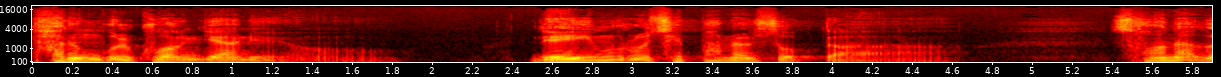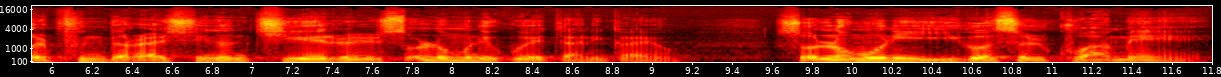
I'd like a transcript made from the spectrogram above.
다른 걸 구한 게 아니에요. 내 힘으로 재판할 수 없다. 선악을 분별할 수 있는 지혜를 솔로몬이 구했다니까요. 솔로몬이 이것을 구함에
